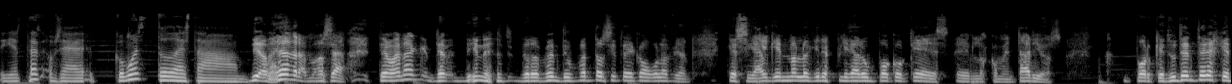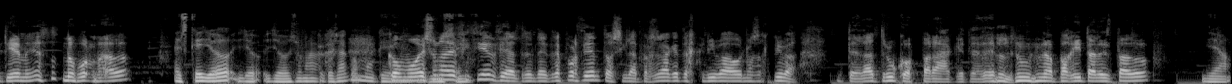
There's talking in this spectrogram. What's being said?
Y estas, o sea, ¿cómo es toda esta... Tío, vaya drama, o sea, te van a, te- tienes de repente un factor 7 de coagulación, que si alguien nos lo quiere explicar un poco qué es en los comentarios, porque tú te enteres que tienes, no por nada, Es que yo, yo, yo es una cosa como que... como es no una sé. deficiencia del 33%, si la persona que te escriba o no se escriba te da trucos para que te den una paguita al Estado, Ya,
